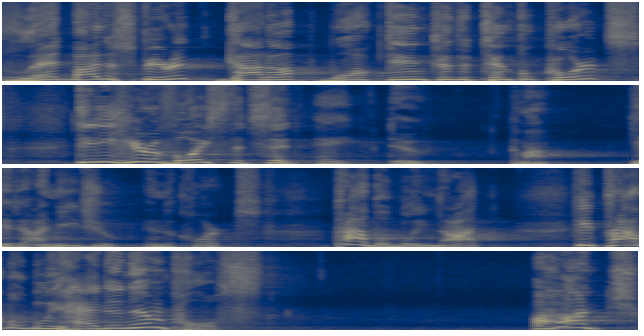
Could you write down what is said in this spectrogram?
led by the Spirit, got up, walked into the temple courts. Did he hear a voice that said, Hey, dude, come on, get it. I need you in the courts? Probably not. He probably had an impulse, a hunch.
